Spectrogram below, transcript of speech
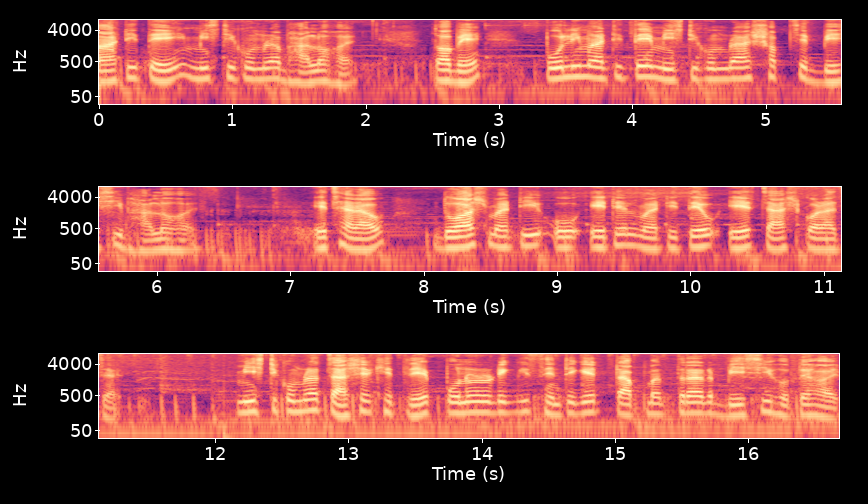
মাটিতেই মিষ্টি কুমড়া ভালো হয়। তবে পলি মাটিতে মিষ্টি কুমড়া সবচেয়ে বেশি ভালো হয়। এছাড়াও দোআঁশ মাটি ও এঁটেল মাটিতেও এর চাষ করা যায়। মিষ্টি কুমড়া চাষের ক্ষেত্রে পনেরো ডিগ্রি সেন্টিগ্রেড তাপমাত্রার বেশি হতে হয়।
